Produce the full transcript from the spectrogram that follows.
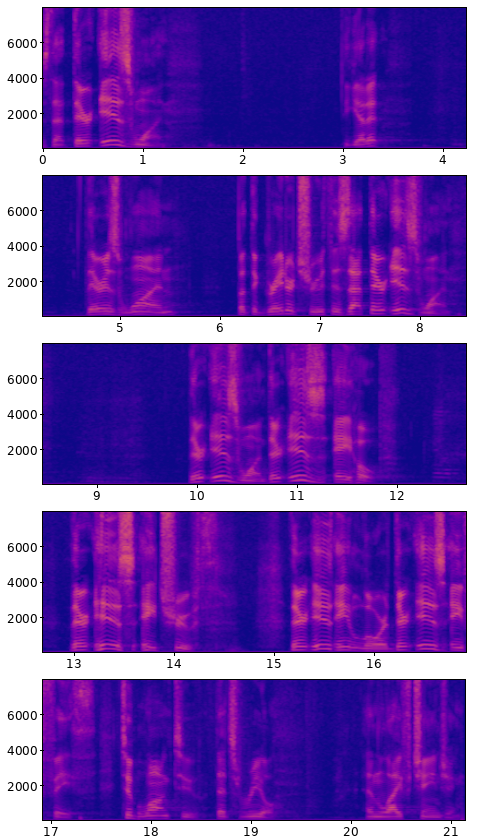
is that there is one. You get it? There is one, but the greater truth is that there is one. There is one. There is a hope. There is a truth. There is a Lord. There is a faith to belong to that's real. and life changing.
